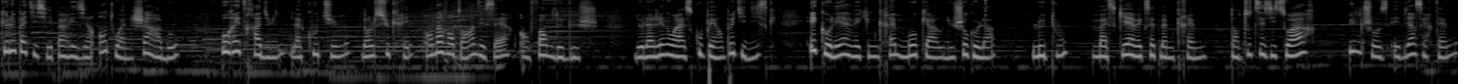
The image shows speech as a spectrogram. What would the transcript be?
que le pâtissier parisien Antoine Charabeau aurait traduit la coutume dans le sucré en inventant un dessert en forme de bûche, de la génoise coupée en petits disques et collée avec une crème mocha ou du chocolat, le tout masqué avec cette même crème. Dans toutes ces histoires, une chose est bien certaine,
